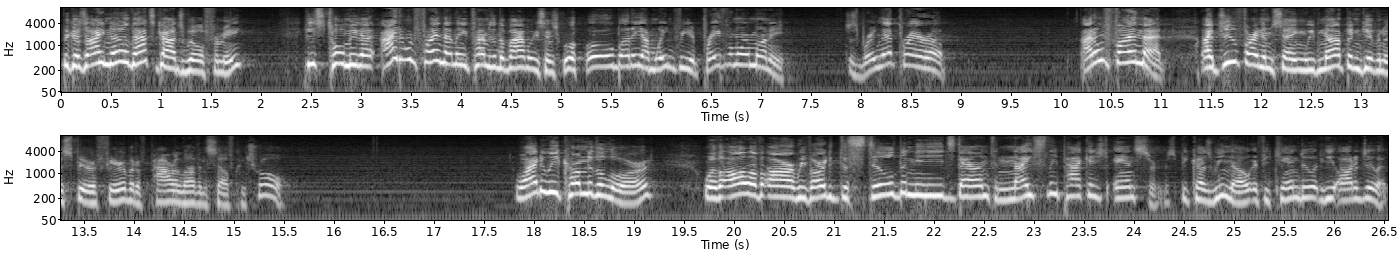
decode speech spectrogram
Because I know that's God's will for me. He's told me that. I don't find that many times in the Bible he says, Whoa, buddy, I'm waiting for you to pray for more money. Just bring that prayer up. I don't find that. I do find him saying, We've not been given a spirit of fear, but of power, love, and self control. Why do we come to the Lord with all of our, we've already distilled the needs down to nicely packaged answers because we know if he can do it, he ought to do it.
